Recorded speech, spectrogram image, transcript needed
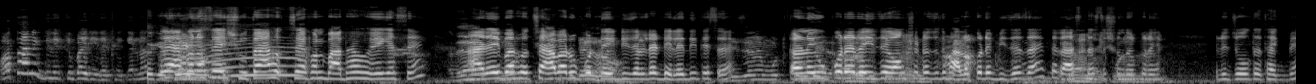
অত অনেক দিলে কি বাইরে রেখে কেন? তো এখন হচ্ছে এই সুতা হচ্ছে এখন বাঁধা হয়ে গেছে। আর এইবার হচ্ছে আবার উপর দিয়ে ডিজেলটা ঢেলে দিতেছে। কারণ এই উপরের এই যে অংশটা যদি ভালো করে ভিজে যায় তাহলে আস্তে আস্তে সুন্দর করে এটা জ্বলতে থাকবে।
